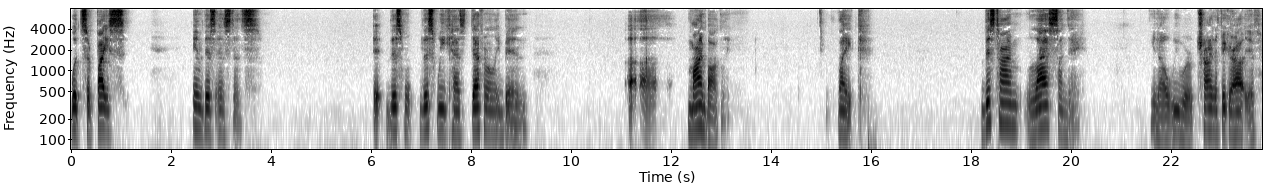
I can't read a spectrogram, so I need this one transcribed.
would suffice in this instance it, this this week has definitely been uh, uh, mind-boggling. Like this time last Sunday, you know, we were trying to figure out if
